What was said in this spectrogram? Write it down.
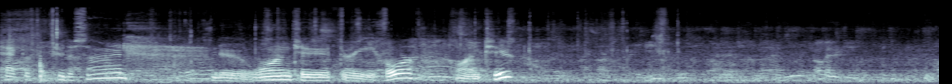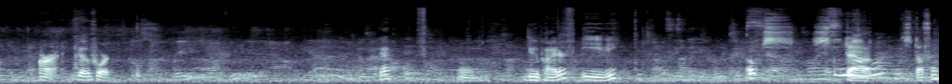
pack to the side. Do one, two, three, four. One, two. All right, go for it. Go. Um, Dewpider, Eevee. Oops. Snubbull. Stufful.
